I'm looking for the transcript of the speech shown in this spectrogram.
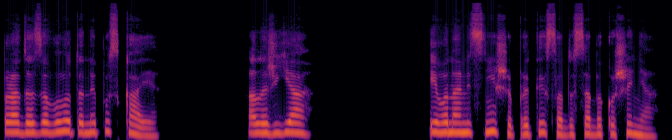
Правда, за ворота не пускає. Але ж я. І вона міцніше притисла до себе кошеня.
